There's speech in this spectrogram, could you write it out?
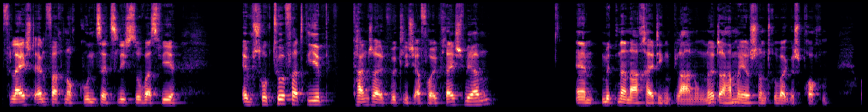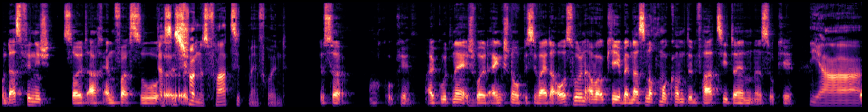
vielleicht einfach noch grundsätzlich sowas wie im Strukturvertrieb kann halt wirklich erfolgreich werden ähm, mit einer nachhaltigen Planung. Ne? Da haben wir ja schon drüber gesprochen. Und das finde ich sollte auch einfach so. Das ist äh, schon das Fazit, mein Freund. Ist ja Ach, okay. Ah, gut, ne, ich wollte eigentlich noch ein bisschen weiter ausholen, aber okay, wenn das nochmal kommt im Fazit, dann ist okay. Ja,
